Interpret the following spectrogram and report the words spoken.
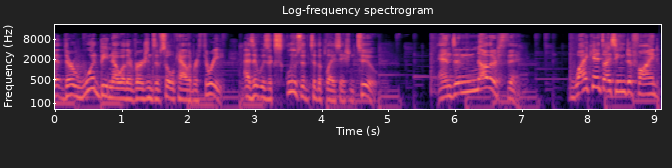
that there would be no other versions of Soul Calibur 3, as it was exclusive to the PlayStation 2. And another thing, why can't I seem to find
